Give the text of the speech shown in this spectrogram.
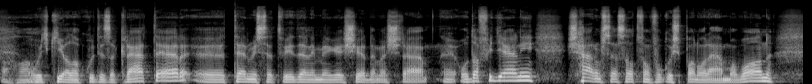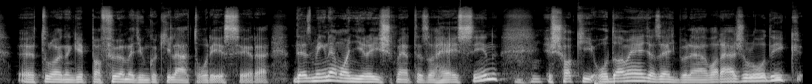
Aha. ahogy kialakult ez a kráter, természetvédelmi még is érdemes rá odafigyelni, és 360 fokos panoráma van, tulajdonképpen fölmegyünk a kilátó részére. De ez még nem annyira ismert ez a helyszín, uh-huh. és ha ki oda megy, az egyből elvarázsolódik,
